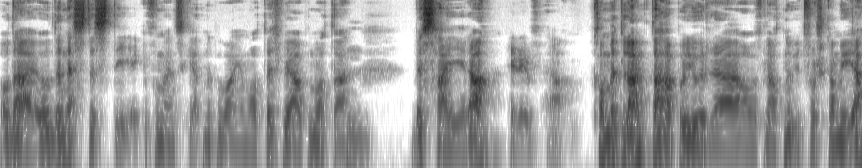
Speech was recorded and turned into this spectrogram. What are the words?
Og det er jo det neste steget for menneskeheten på mange måter. Vi har på en måte beseira, eller ja, kommet langt da her på jordoverflaten og utforska mye.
